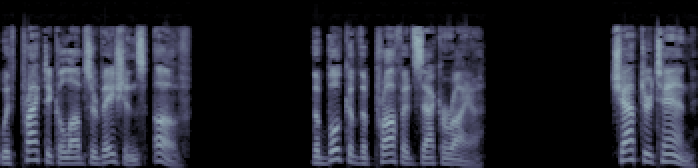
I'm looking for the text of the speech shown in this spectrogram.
with practical observations, of the book of the prophet Zechariah. Chapter 10.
